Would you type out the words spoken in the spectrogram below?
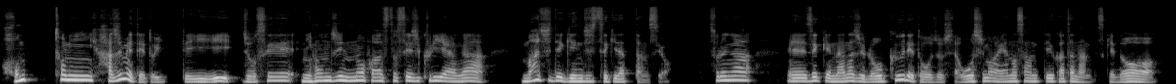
本当に初めてと言っていい女性、日本人のファーストステージクリアがマジで現実的だったんですよ。それが、えー、ゼッケン76で登場した大島彩乃さんっていう方なんですけど、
